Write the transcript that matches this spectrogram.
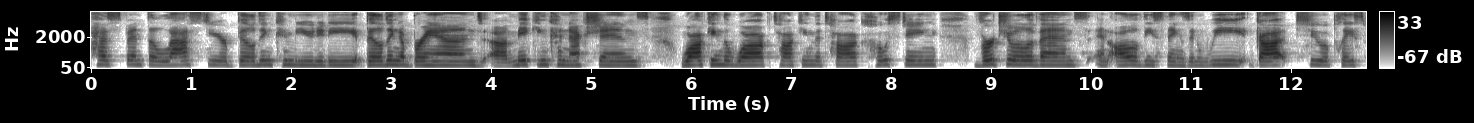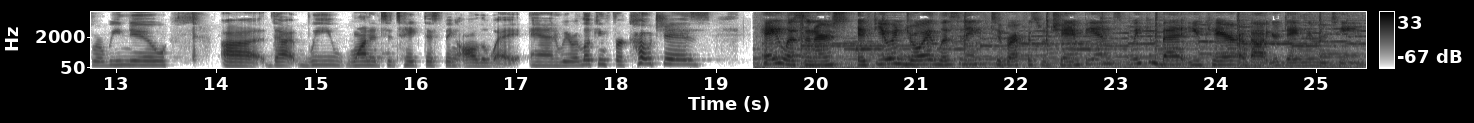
has spent the last year building community, building a brand, uh, making connections, walking the walk, talking the talk, hosting virtual events, and all of these things. And we got to a place where we knew uh, that we wanted to take this thing all the way. And we were looking for coaches. Hey, listeners, if you enjoy listening to Breakfast with Champions, we can bet you care about your daily routine.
